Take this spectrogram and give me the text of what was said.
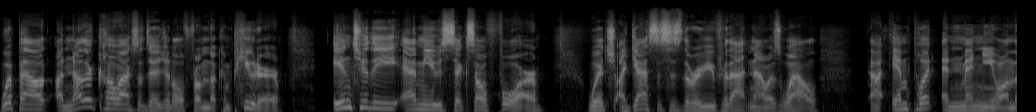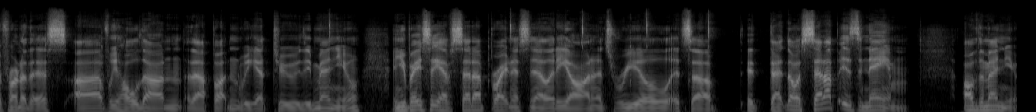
whip out another coaxial digital from the computer into the MU604, which I guess this is the review for that now as well. Uh, input and menu on the front of this. Uh, if we hold on that button, we get to the menu, and you basically have setup, brightness, and LED on. And it's real. It's a it that no setup is the name of the menu,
